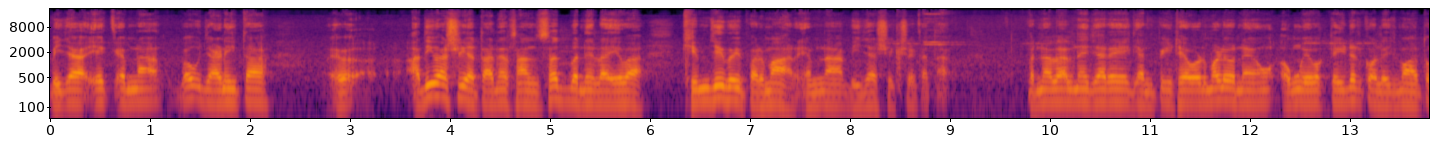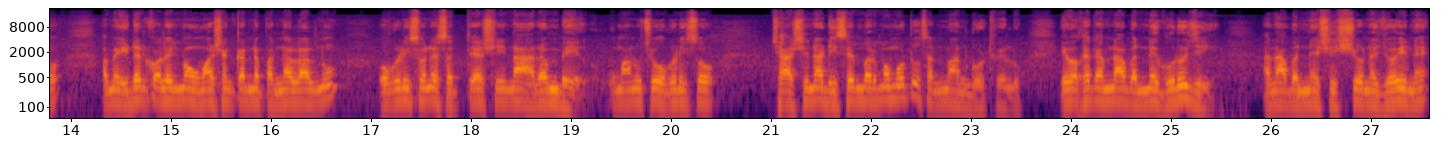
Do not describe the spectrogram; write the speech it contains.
બીજા એક એમના બહુ જાણીતા આદિવાસી હતા અને સાંસદ બનેલા એવા ખીમજીભાઈ પરમાર એમના બીજા શિક્ષક હતા. પન્નાલાલને જ્યારે જ્ઞાનપીઠ એવોર્ડ મળ્યો ને હું એ વખતે ઈડર કોલેજમાં હતો. અમે ઈડર કોલેજમાં ઉમાશંકરને પન્નાલાલનું ઓગણીસો ને સત્યાસીના આરંભે, હું માનું છું ઓગણીસો છ્યાસીના ડિસેમ્બરમાં મોટું સન્માન ગોઠવેલું. એ વખતે એમના બંને ગુરુજી અને આ બંને શિષ્યોને જોઈને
